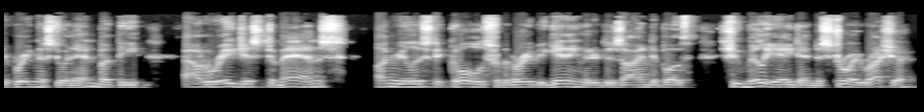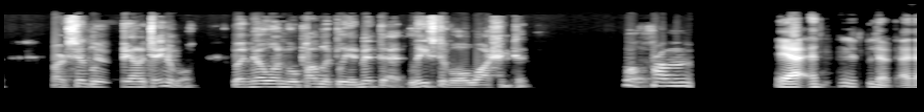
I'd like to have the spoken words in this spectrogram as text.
to bring this to an end, but the outrageous demands, unrealistic goals from the very beginning that are designed to both humiliate and destroy Russia are simply unattainable. But no one will publicly admit that, least of all Washington. Well, from Yeah, and look, I,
